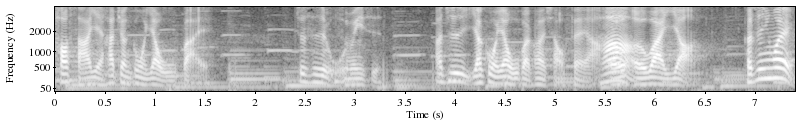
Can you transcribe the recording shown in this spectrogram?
好傻眼，他居然跟我要五百，就是什么意思？他就是要跟我要五百块小费啊，额额外要。可是因为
